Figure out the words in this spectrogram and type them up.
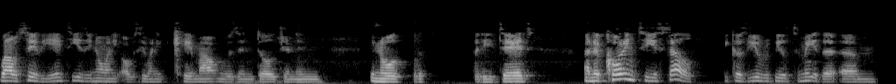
well, I would say the 80s, you know, when he, obviously when he came out and was indulging in, in all that he did. And according to yourself, because you revealed to me that, um,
